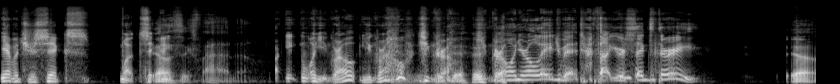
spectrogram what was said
Yeah, but you're six. What? Six, yeah, I'm six five now. well, you grow, you grow, you grow, you grow in your old age, bitch. I thought you were six three. Yeah.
